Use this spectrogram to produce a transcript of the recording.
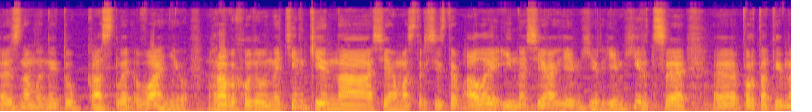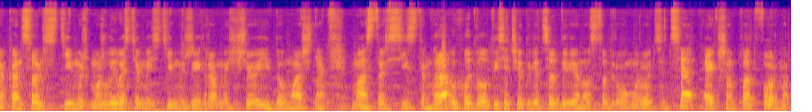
е, знамениту Castlevania. Гра виходила не тільки на Sega Master System, але і на Sega Game Gear. Game Gear – це е, портативна консоль з тими ж і з тими ж іграми, що і домашня Master System. Гра виходила у 1992 році. Це екшн платформер.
